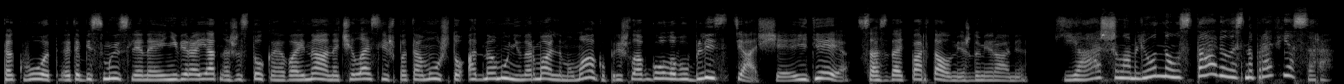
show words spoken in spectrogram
Так вот, эта бессмысленная и невероятно жестокая война началась лишь потому, что одному ненормальному магу пришла в голову блестящая идея создать портал между мирами. Я ошеломленно уставилась на профессора.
